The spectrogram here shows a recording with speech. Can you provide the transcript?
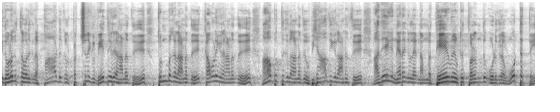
இந்த உலகத்தில் வருகிற பாடுகள் பிரச்சனைகள் வேதனைகளானது துன்பங்களானது கவலைகளானது ஆபத்துகளானது வியாதிகளானது அதே நேரங்களில் நம்ம தேவனை விட்டு தொடர்ந்து ஓடுகிற ஓட்டத்தை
